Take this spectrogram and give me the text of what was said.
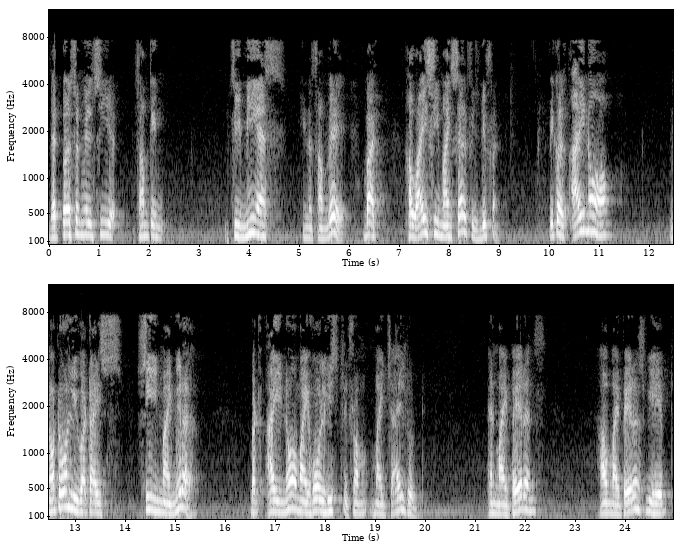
that person will see something, see me as in some way, but how I see myself is different. Because I know not only what I see in my mirror, but I know my whole history from my childhood and my parents, how my parents behaved.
